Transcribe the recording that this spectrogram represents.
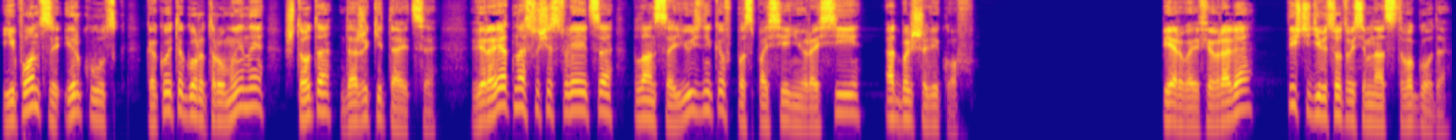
Японцы — Иркутск, какой-то город румыны, что-то даже китайцы. Вероятно, осуществляется план союзников по спасению России от большевиков. 1 февраля 1918 года.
